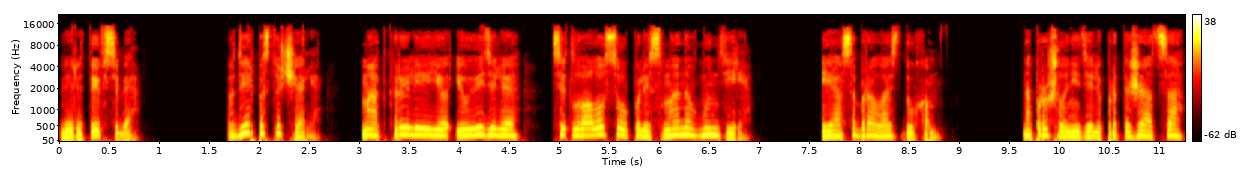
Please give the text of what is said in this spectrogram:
Верю ты в себя». В дверь постучали. Мы открыли ее и увидели светловолосого полисмена в мундире. Я собралась духом. На прошлой неделе протеже отца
